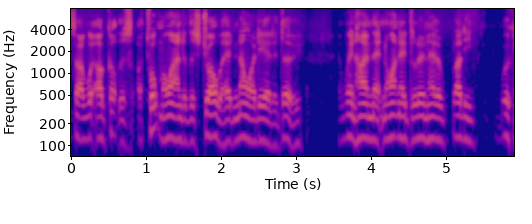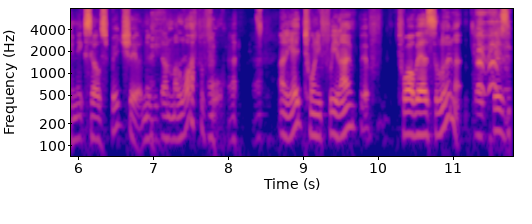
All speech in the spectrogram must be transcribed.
So I got this. I talked my way into this job. I had no idea how to do, and went home that night and had to learn how to bloody work an Excel spreadsheet. I'd never done it in my life before. I only had twenty, you know, twelve hours to learn it. But there's,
